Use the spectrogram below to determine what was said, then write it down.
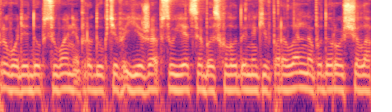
Приводять до псування продуктів. Їжа псується без холодильників паралельно подорожчала,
